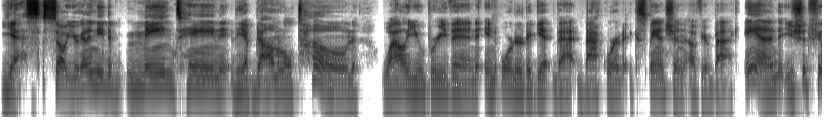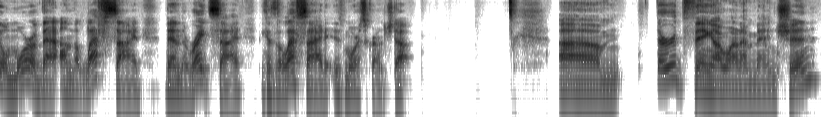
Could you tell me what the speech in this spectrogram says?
yes, so you're gonna need to maintain the abdominal tone while you breathe in in order to get that backward expansion of your back. And you should feel more of that on the left side than the right side because the left side is more scrunched up. Um, third thing I wanna mention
